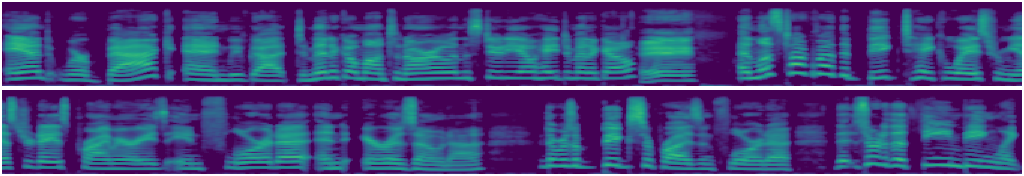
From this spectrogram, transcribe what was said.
And we're back, and we've got Domenico Montanaro in the studio. Hey, Domenico. Hey. And let's talk about the big takeaways from yesterday's primaries in Florida and Arizona there was a big surprise in Florida. That sort of the theme being like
